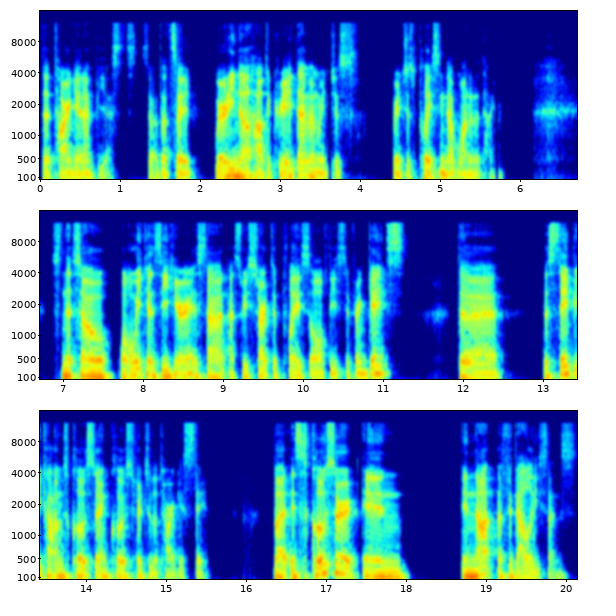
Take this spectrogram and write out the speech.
the target MPS. So let's say we already know how to create them and we just we're just placing that one at a time. So, so what we can see here is that as we start to place all of these different gates, the the state becomes closer and closer to the target state. But it's closer in in not a fidelity sense.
